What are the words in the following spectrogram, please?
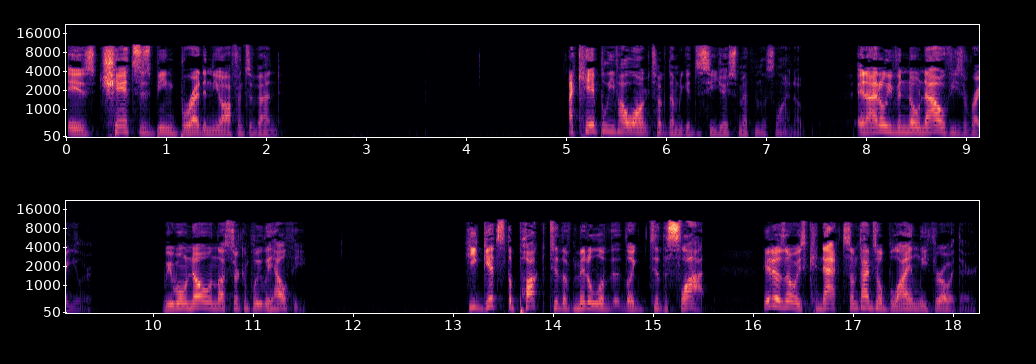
is chances being bred in the offensive end. I can't believe how long it took them to get to CJ Smith in this lineup. And I don't even know now if he's a regular. We won't know unless they're completely healthy. He gets the puck to the middle of the, like to the slot. It doesn't always connect. Sometimes he'll blindly throw it there.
